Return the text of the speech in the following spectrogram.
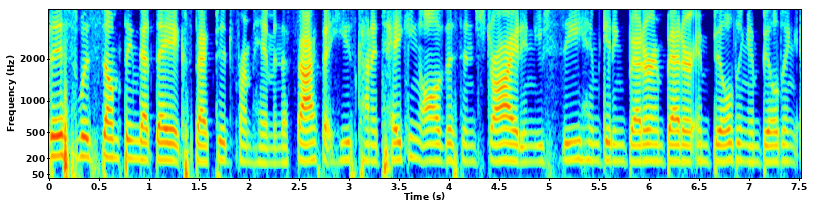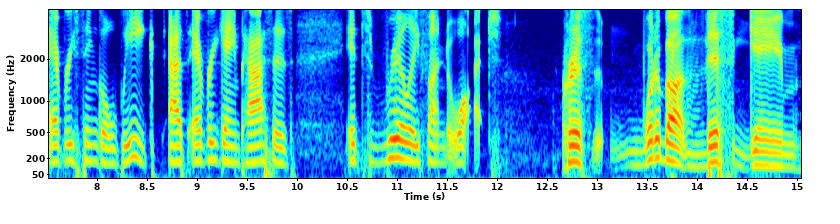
this was something that they expected from him. And the fact that he's kind of taking all of this in stride and you see him getting better and better and building and building every single week as every game passes, it's really fun to watch. Chris, what about this game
